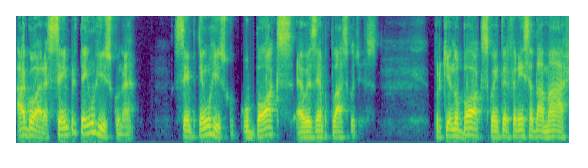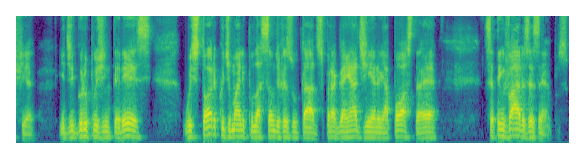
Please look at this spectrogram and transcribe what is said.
Agora, sempre tem um risco, né? Sempre tem um risco. O box é o exemplo clássico disso. Porque no box, com a interferência da máfia e de grupos de interesse, o histórico de manipulação de resultados para ganhar dinheiro em aposta é. Você tem vários exemplos.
